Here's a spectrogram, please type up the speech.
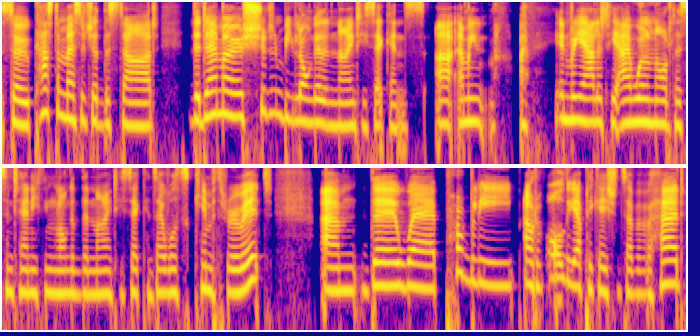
so custom message at the start. The demo shouldn't be longer than 90 seconds. Uh, I mean, in reality, I will not listen to anything longer than 90 seconds. I will skim through it. Um, there were probably, out of all the applications I've ever had,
